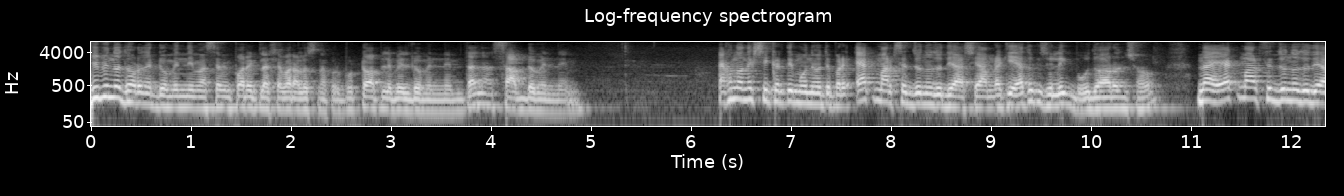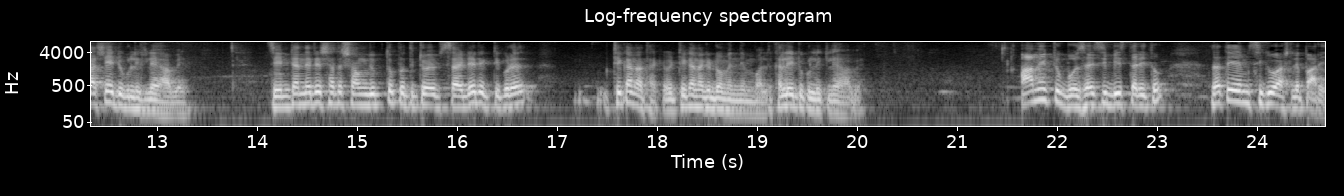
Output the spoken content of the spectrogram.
বিভিন্ন ধরনের ডোমেন নেম আছে, আমি পরের ক্লাসে আবার আলোচনা করব। টপ লেভেল ডোমেন নেম তাই না? সাব ডোমেন নেম এখন অনেক শিক্ষার্থীর মনে হতে পারে, এক মার্কসের জন্য যদি আসে, আমরা কি এত কিছু লিখব? উদাহরণ সহ না, এক মার্কসের জন্য যদি আসে, এটুকু লিখলে হবে। যে ইন্টারনেটের সাথে সংযুক্ত প্রতিটি ওয়েবসাইটের একটি করে ঠিকানা থাকে, ওই ঠিকানাকে ডোমেন নেম বলে, খালি এটুকু লিখলে হবে। আমি একটু বোঝাইছি বিস্তারিত, যাতে এমসিকিউ আসলে পারে।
